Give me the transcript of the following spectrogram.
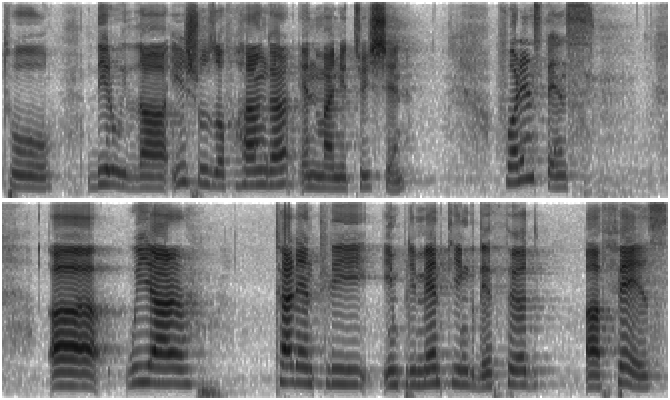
to deal with the issues of hunger and malnutrition. For instance, uh, we are currently implementing the third uh, phase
